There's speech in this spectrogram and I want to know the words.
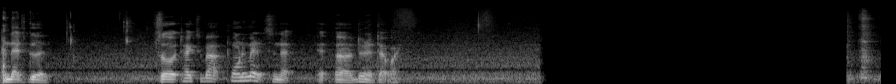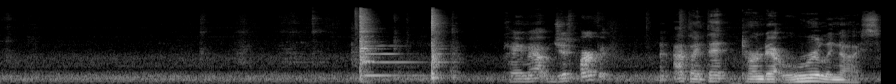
and that's good. So it takes about 20 minutes in that uh, doing it that way. Came out just perfect. I think that turned out really nice.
